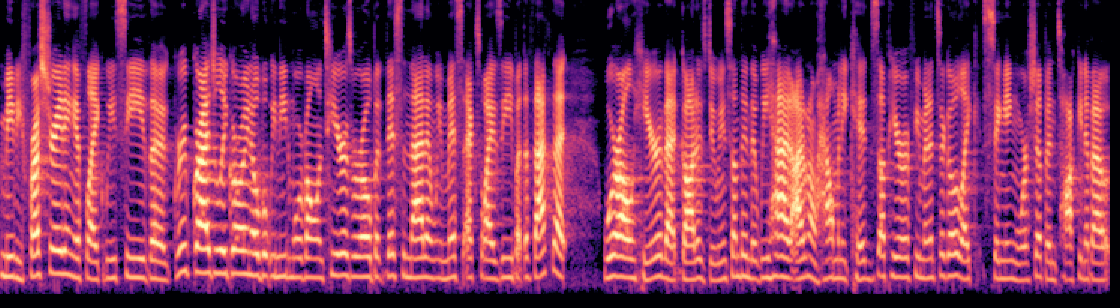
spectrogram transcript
maybe frustrating if like we see the group gradually growing, oh, but we need more volunteers, or oh, but this and that, and we miss X, Y, Z. But the fact that we're all here that God is doing something that we had, I don't know how many kids up here a few minutes ago, like singing worship and talking about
